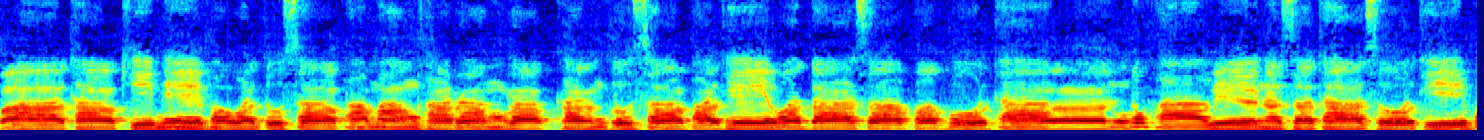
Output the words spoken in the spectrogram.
ปาทาคิเนภวตุสาพมังคารังรักขันตุสาพเทวตาสาพพุทธานุภาเวนัสทาโสธีภ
